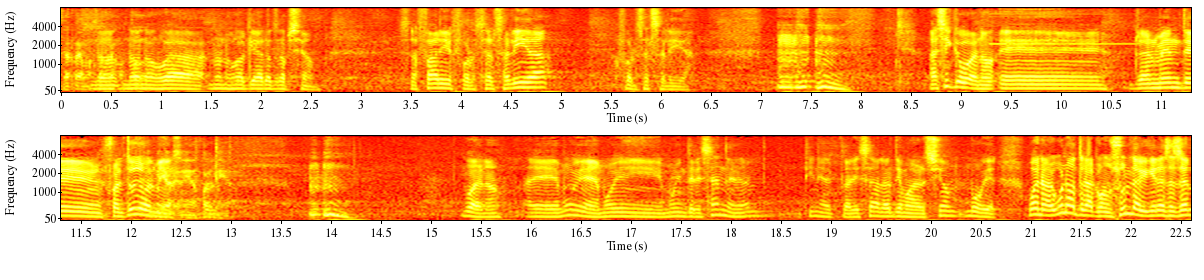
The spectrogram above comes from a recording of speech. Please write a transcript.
Cerremos, No, cerremos no nos va, no nos va a quedar otra opción. Safari, forzar salida, forzar salida. Así que bueno, eh, realmente fue el tuyo o el mío. El mío, fue el mío. Bueno, eh, muy bien, muy, muy interesante. Tiene actualizada la última versión. Muy bien. Bueno, ¿alguna otra consulta que quieras hacer?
